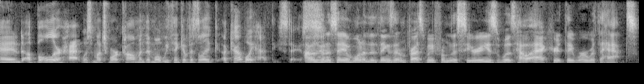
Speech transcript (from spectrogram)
And a bowler hat was much more common than what we think of as like a cowboy hat these days. I was gonna say one of the things that impressed me from the series was how accurate they were with the hats.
